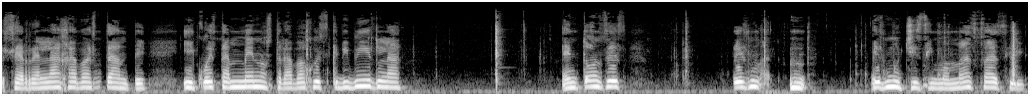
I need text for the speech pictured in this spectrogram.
se relaja bastante y cuesta menos trabajo escribirla. Entonces, es, es muchísimo más fácil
